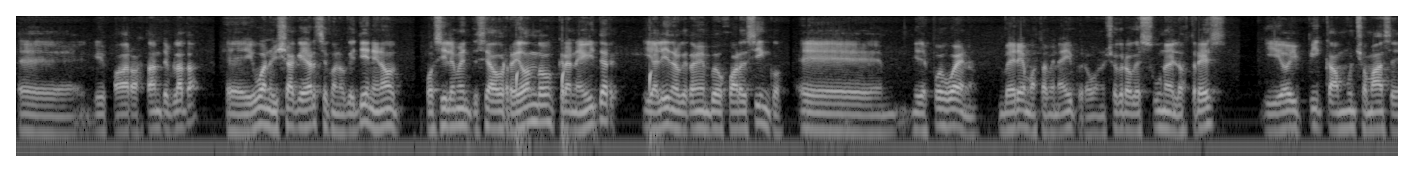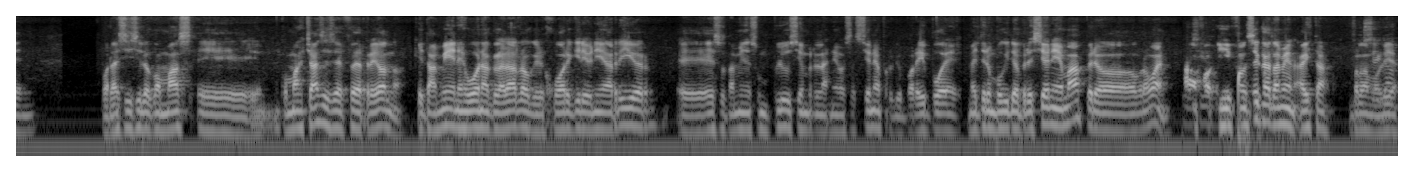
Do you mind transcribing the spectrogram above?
que es pagar bastante plata. y bueno, y ya quedarse con lo que tiene, ¿no? posiblemente sea Redondo, Craneviter y Alindro que también puede jugar de 5. Eh, y después, bueno, veremos también ahí, pero bueno, yo creo que es uno de los tres y hoy pica mucho más en, por así decirlo, con más, eh, con más chances es Fede Redondo, que también es bueno aclararlo que el jugador quiere venir a River, eh, eso también es un plus siempre en las negociaciones porque por ahí puede meter un poquito de presión y demás, pero, bueno. y Fonseca también, ahí está, perdón, me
